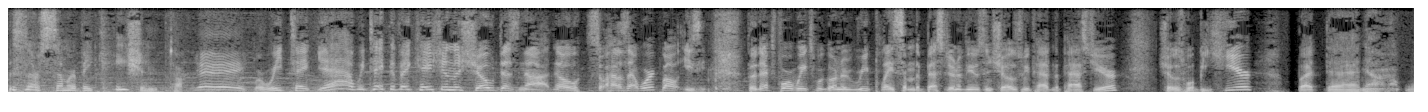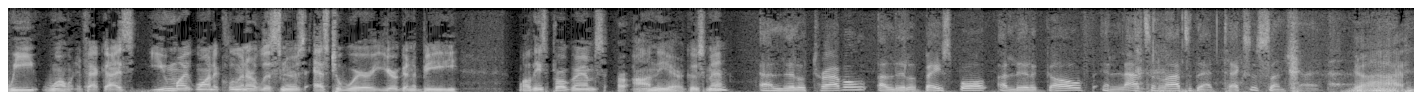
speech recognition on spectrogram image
This is our summer vacation talk. Yay! Where we take, yeah, we take the vacation. The show does not. No. So how does that work? Well, easy. For the next four weeks, we're going to replay some of the best interviews and shows we've had in the past year. Shows will be here, but uh, no, we won't. In fact, guys, you might want to clue in our listeners as to where you're going to be while these programs are on the air. Gooseman? A little travel, a little baseball, a little golf, and lots and lots of that Texas sunshine. God.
